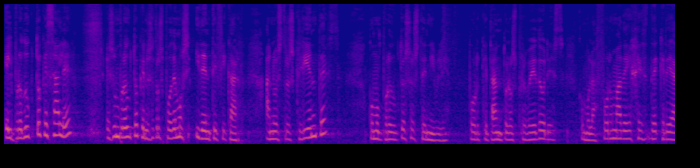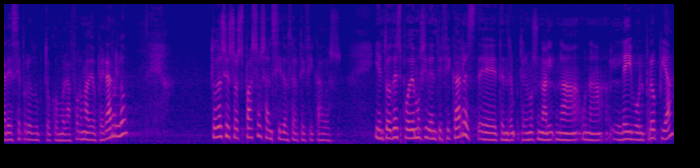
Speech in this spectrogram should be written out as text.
el producto que sale es un producto que nosotros podemos identificar a nuestros clientes como producto sostenible porque tanto los proveedores como la forma de, crear ese producto como la forma de operarlo, todos esos pasos han sido certificados. Y entonces podemos identificarles, eh, tenemos una, label propia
